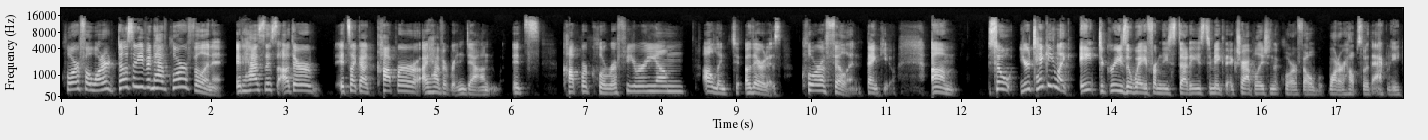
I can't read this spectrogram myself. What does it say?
chlorophyll water doesn't even have chlorophyll in it. It has this other. It's like a copper. I have it written down. It's copper chloropherium. I'll link to. Oh, there it is chlorophyllin. Thank you. Um, so you're taking like eight degrees away from these studies to make the extrapolation that chlorophyll water helps with acne.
